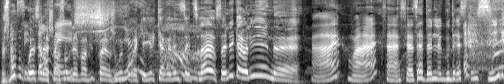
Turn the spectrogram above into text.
Je sais pas Ah, pourquoi c'est la chanson que j'avais envie de faire jouer pour accueillir Caroline Saint-Hilaire. Salut Caroline! Ouais, ouais, ça, ça, ça donne le goût de rester ici.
